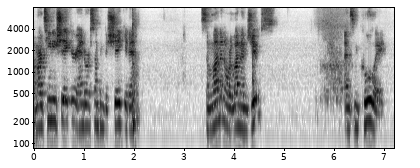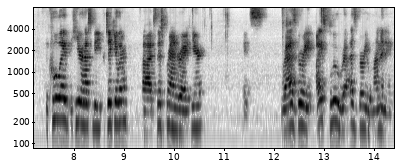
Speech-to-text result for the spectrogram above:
a martini shaker and or something to shake it in, some lemon or lemon juice, and some Kool-Aid. The Kool-Aid here has to be particular. Uh, it's this brand right here. It's raspberry, ice blue raspberry lemonade.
